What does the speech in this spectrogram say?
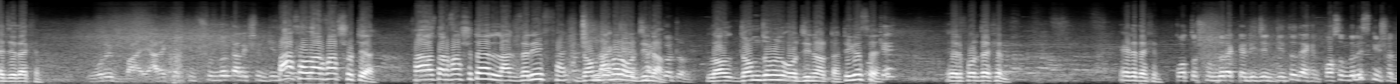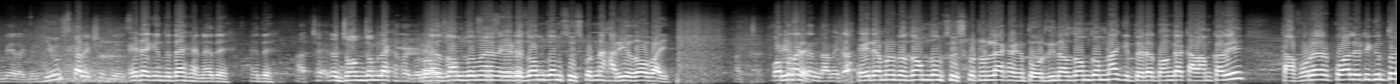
এই যে দেখেন। ওরে ভাই আরেকটা খুব সুন্দর কালেকশন কিন্তু পাঁচ হাজার পাঁচশো টাকা পাঁচ হাজার পাঁচশো টাকা লাক্সারি জমজমের অরিজিনাল জমজমের অরিজিনালটা ঠিক আছে? এরপর দেখেন এটা দেখেন। কত সুন্দর একটা ডিজাইন কিন্তু দেখেন পছন্দ হলে স্ক্রিনশট নিয়ে রাখবেন। হিউজ কালেকশন এটা কিন্তু দেখেন এদে এদে আচ্ছা এটা জমজম লেখা থাকবে এটা জমজমের এটা জমজম সুইচ হারিয়ে যাও ভাই। আচ্ছা কত রাখবেন দাম এটা? এইটা মনে করো জমজম সুইচ কটন লেখা কিন্তু অরিজিনাল জমজম না কিন্তু এটা গঙ্গা কালামকারী। কাপড়ের কোয়ালিটি কিন্তু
